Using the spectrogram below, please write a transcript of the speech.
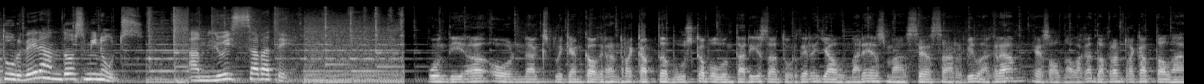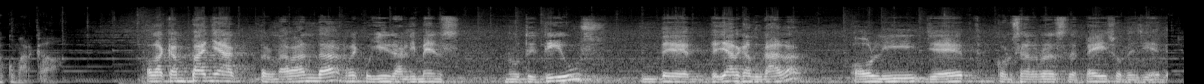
Tordera en dos minuts, amb Lluís Sabater. Un dia on expliquem que el Gran Recapte busca voluntaris a Tordera i al Maresme. César Vilagrà és el delegat del Gran Recapte a la comarca. La campanya, per una banda, recollir aliments nutritius de, de llarga durada, oli, llet, conserves de peix o de llet.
